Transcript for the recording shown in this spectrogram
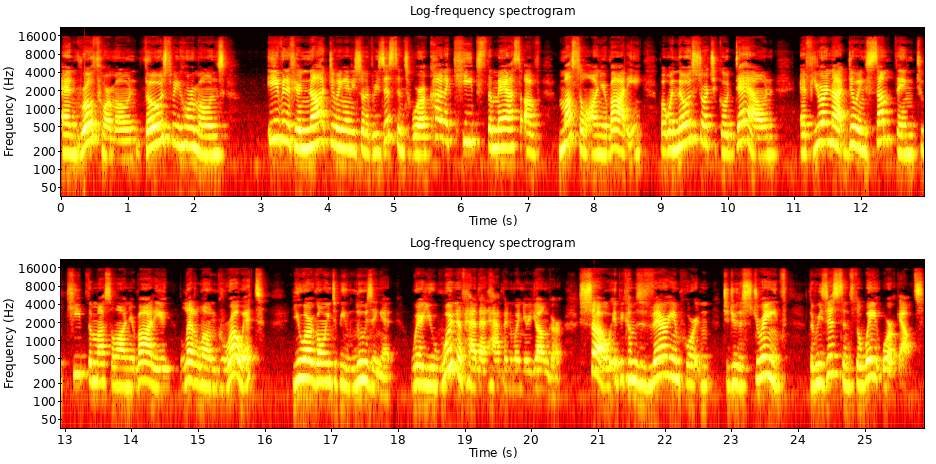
and growth hormone, those three hormones, even if you're not doing any sort of resistance work, kind of keeps the mass of muscle on your body. But when those start to go down, if you're not doing something to keep the muscle on your body, let alone grow it, you are going to be losing it where you wouldn't have had that happen when you're younger. So it becomes very important to do the strength, the resistance, the weight workouts.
